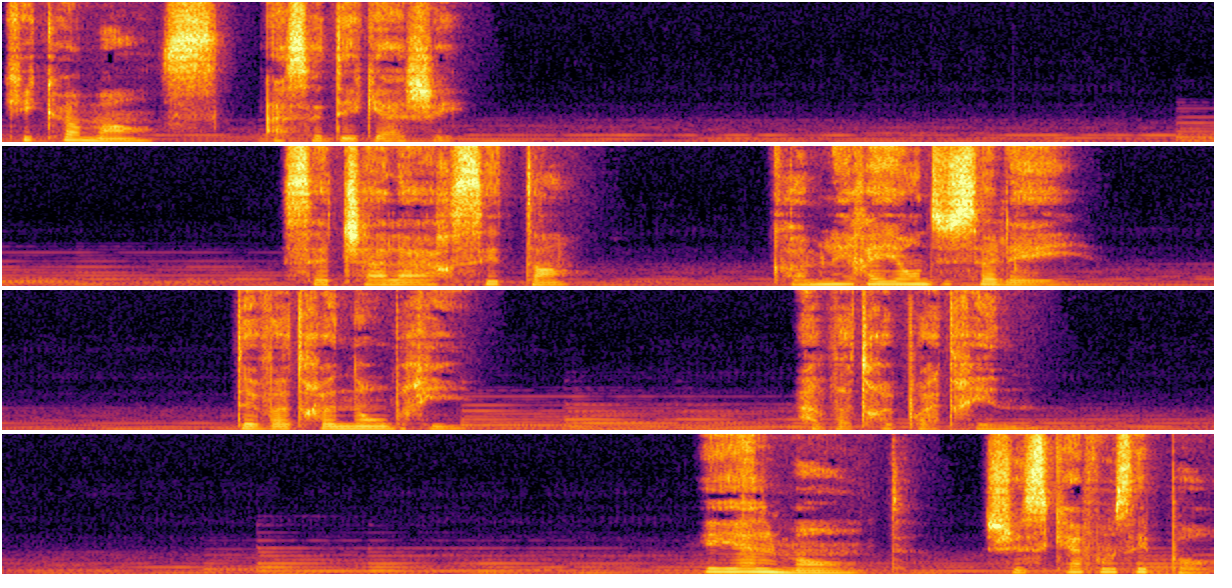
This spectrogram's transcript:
qui commence à se dégager. Cette chaleur s'étend comme les rayons du soleil de votre nombril à votre poitrine et elle monte jusqu'à vos épaules.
